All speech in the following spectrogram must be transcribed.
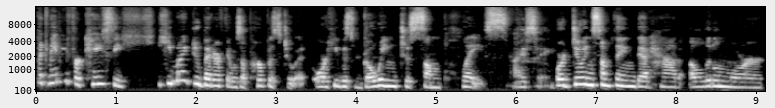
But maybe for Casey, he- might do better if there was a purpose to it, or he was going to some place, I see. or doing something that had a little more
